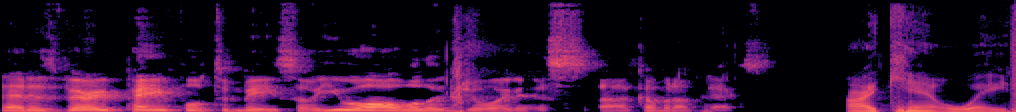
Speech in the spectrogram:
that is very painful to me. So you all will enjoy this uh, coming up next. I can't wait.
